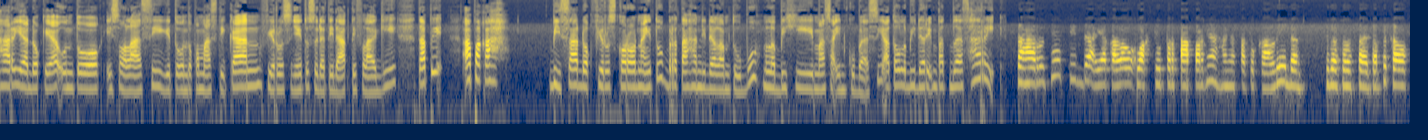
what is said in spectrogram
hari ya dok ya untuk isolasi gitu untuk memastikan virusnya itu sudah tidak aktif lagi. Tapi apakah bisa dok virus corona itu bertahan di dalam tubuh melebihi masa inkubasi atau lebih dari 14 hari? Seharusnya tidak ya kalau waktu terpaparnya hanya satu kali dan sudah selesai. Tapi kalau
